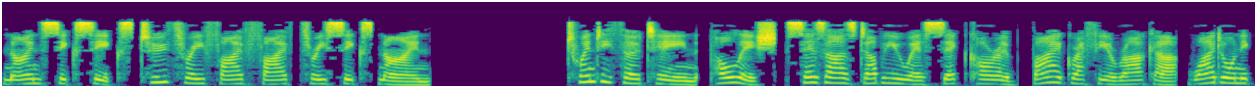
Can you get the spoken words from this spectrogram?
978-966-2355-36-9. 2013, Polish, Cezars W. S. Zek Korob, Biographia Raka, Wydornik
